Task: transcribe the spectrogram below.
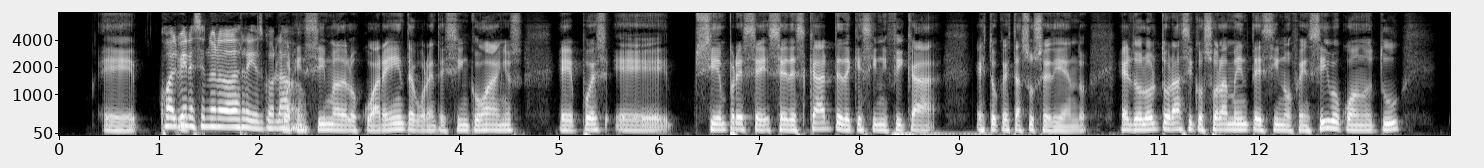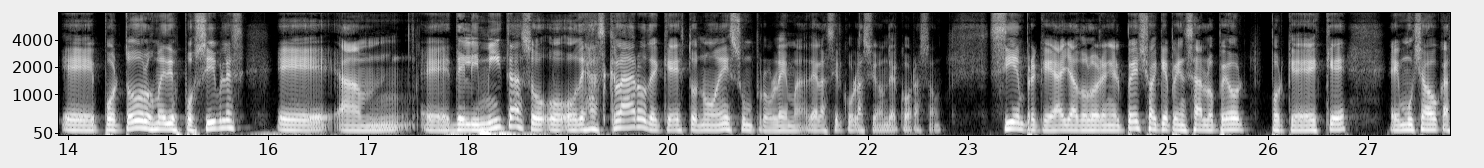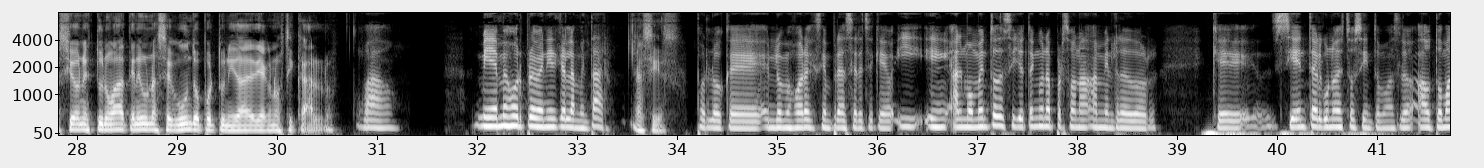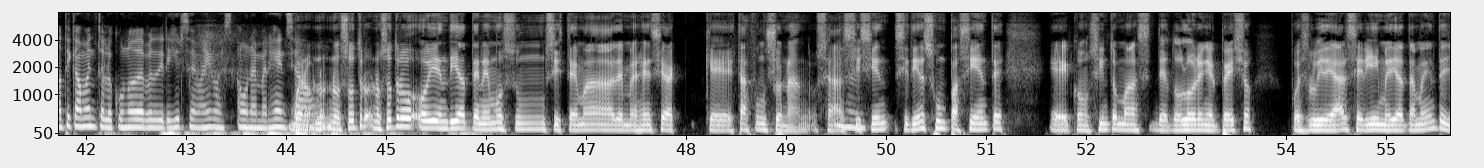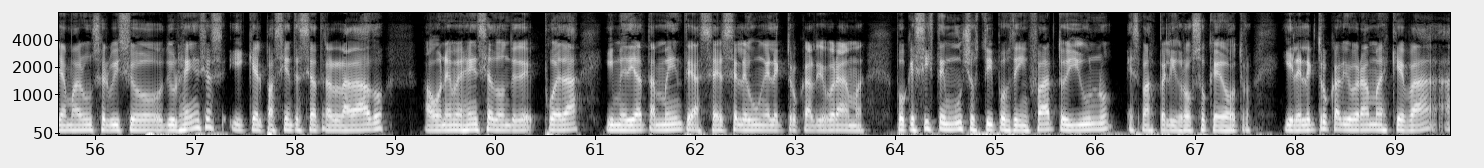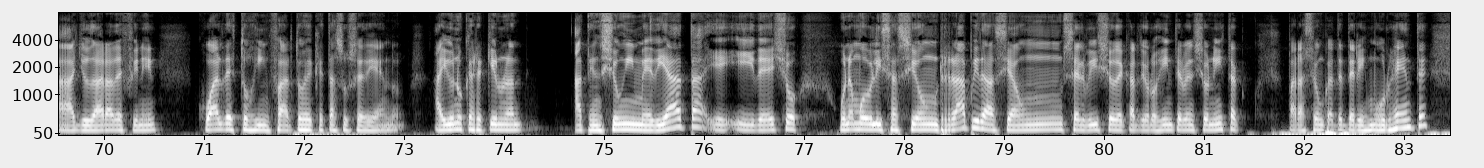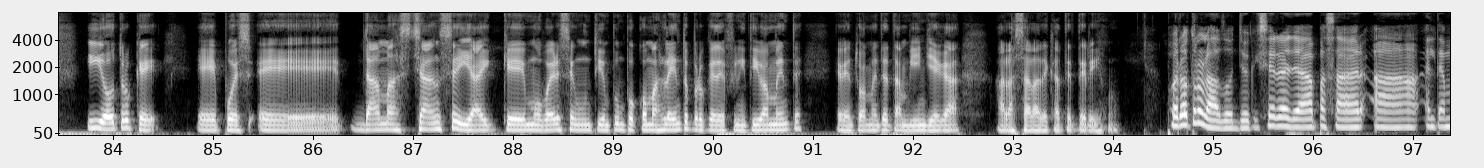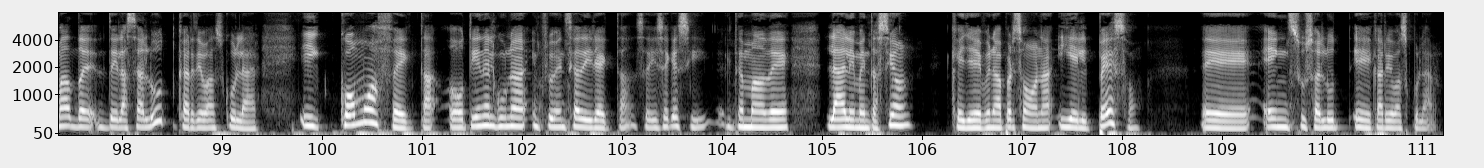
eh, ¿Cuál viene siendo una edad de riesgo? Por encima de los 40, 45 años, pues siempre se, descarte de qué significa esto que está sucediendo. El dolor torácico solamente es inofensivo cuando tú, eh, por todos los medios posibles, eh, eh, delimitas o, dejas claro de que esto no es un problema de la circulación del corazón. Siempre que haya dolor en el pecho hay que pensar lo peor, porque es que en muchas ocasiones tú no vas a tener una segunda oportunidad de diagnosticarlo. Wow. Es mejor prevenir que lamentar. Así es por lo que lo mejor es siempre hacer el chequeo. Y, al momento de si yo tengo una persona a mi alrededor que siente alguno de estos síntomas, automáticamente lo que uno debe dirigirse, imagino, es a una emergencia. Bueno, nosotros, nosotros hoy en día tenemos un sistema de emergencia que está funcionando. O sea, si, si, tienes un paciente eh, con síntomas de dolor en el pecho, pues lo ideal sería inmediatamente llamar a un servicio de urgencias y que el paciente sea trasladado a una emergencia donde pueda inmediatamente hacérsele un electrocardiograma, porque existen muchos tipos de infarto y uno es más peligroso que otro. Y el electrocardiograma es que va a ayudar a definir cuál de estos infartos es que está sucediendo. Hay uno que requiere una atención inmediata y, de hecho una movilización rápida hacia un servicio de cardiología intervencionista para hacer un cateterismo urgente y otro que eh, pues eh, da más chance y hay que moverse en un tiempo un poco más lento, pero que definitivamente eventualmente también llega a la sala de cateterismo. Por otro lado, yo quisiera ya pasar al tema de, la salud cardiovascular y cómo afecta o tiene alguna influencia directa, se dice que sí, el tema de la alimentación que lleve una persona y el peso eh, en su salud cardiovascular.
